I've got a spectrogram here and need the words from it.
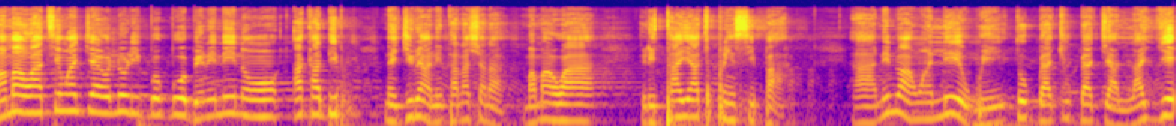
màmá wa tí wọ́n jẹ́ olórí gbogbo obìnrin nínú acadip nigeria and international màmá wa retired principal. Nínú àwọn iléèwé tó gbajúgbajà láyé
